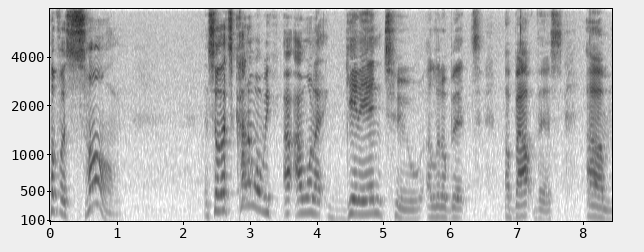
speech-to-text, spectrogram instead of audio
of a song. And so that's kind of what we I, I want to get into a little bit about this. Um,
